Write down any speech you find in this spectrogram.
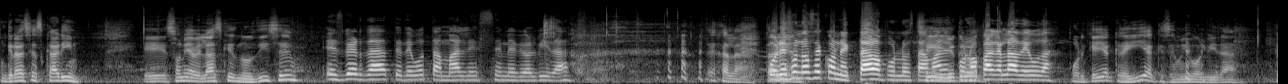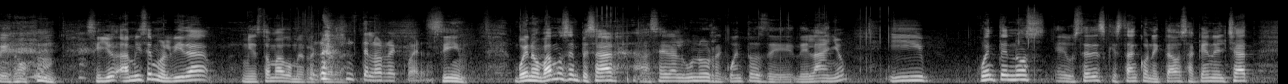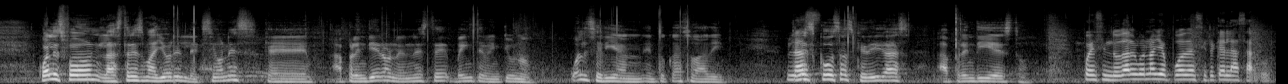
Gracias, Cari. Eh, Sonia Velázquez nos dice, Es verdad, te debo tamales, se me había olvidado. déjala. Por eso no se conectaba por los tamales, por no pagar la deuda. Porque ella creía que se me iba a olvidar. Pero si yo, a mí se me olvida, mi estómago me recuerda. te lo recuerdo. Sí. Bueno, vamos a empezar a hacer algunos recuentos de- del año y cuéntenos, eh, ustedes que están conectados acá en el chat, ¿cuáles fueron las tres mayores lecciones que aprendieron en este 2021? ¿Cuáles serían, en tu caso, Adi? Las- Tres cosas que digas, aprendí esto. Pues sin duda alguna yo puedo decir que la salud.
